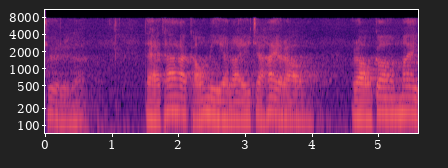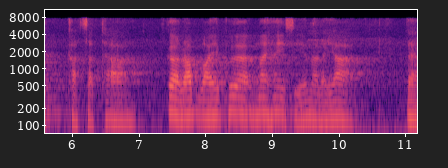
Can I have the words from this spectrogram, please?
ช่วยเหลือ แต่ถ้าเขามีอะไรจะให้เรา เราก็ไม่ขัดศรัทธา ก็รับไว้เพื่อไม่ให้เสียมารยาท แต่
